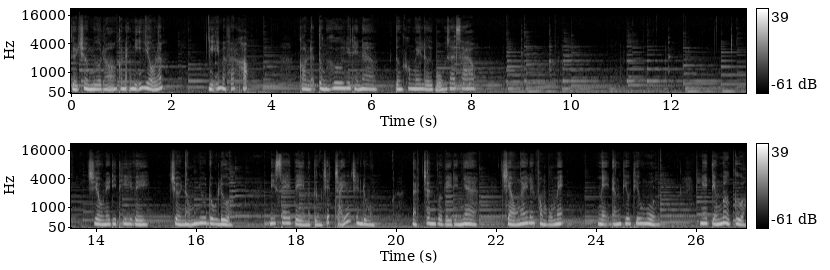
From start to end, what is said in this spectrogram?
Dưới trời mưa đó, con đã nghĩ nhiều lắm. Nghĩ mà phát khóc. Con đã từng hư như thế nào? Từng không nghe lời bố ra sao? Chiều nay đi thi về, Trời nóng như đồ lửa. Đi xe về mà tưởng chết cháy ở trên đường. Đặt chân vừa về đến nhà, Trèo ngay lên phòng bố mẹ. Mẹ đang thiêu thiêu ngủ. Nghe tiếng mở cửa,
